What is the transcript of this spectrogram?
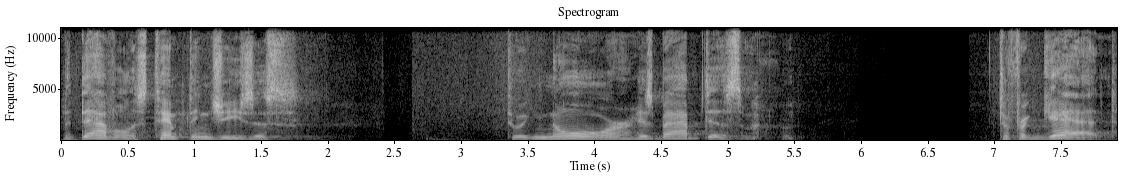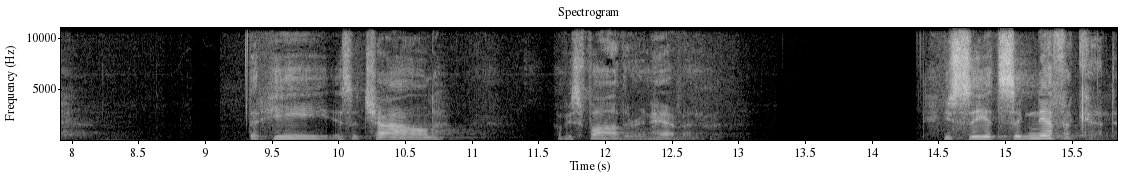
The devil is tempting Jesus to ignore his baptism, to forget that he is a child of his Father in heaven. You see, it's significant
